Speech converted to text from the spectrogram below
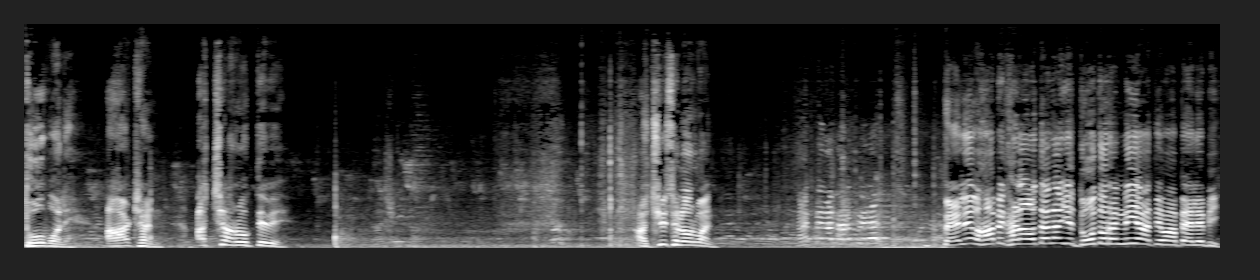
दो बॉलें आठ रन। अच्छा रोकते हुए। अच्छी स्लोर वन पहले वहाँ पे खड़ा होता ना ये दो दो रन नहीं आते वहाँ पहले भी।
